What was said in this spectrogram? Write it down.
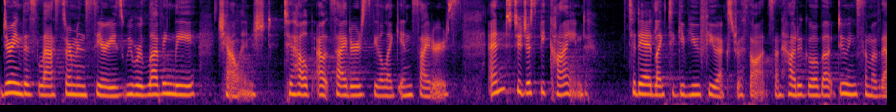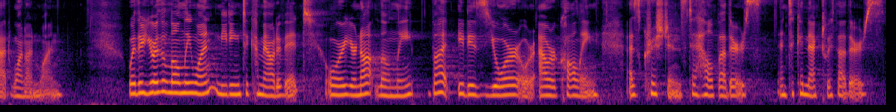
During this last sermon series, we were lovingly challenged to help outsiders feel like insiders and to just be kind. Today, I'd like to give you a few extra thoughts on how to go about doing some of that one on one. Whether you're the lonely one needing to come out of it, or you're not lonely, but it is your or our calling as Christians to help others and to connect with others.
